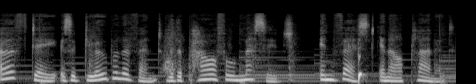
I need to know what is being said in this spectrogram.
Earth Day is a global event with a powerful message invest in our planet.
